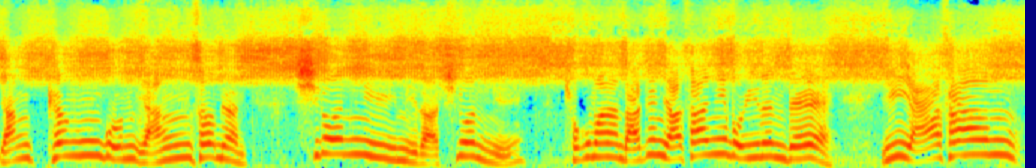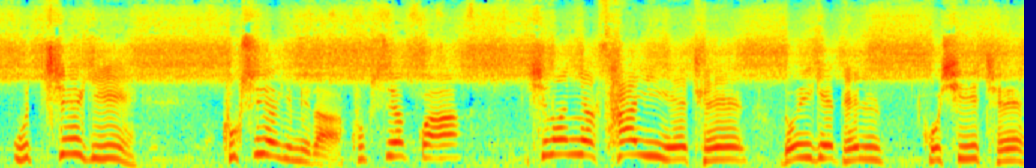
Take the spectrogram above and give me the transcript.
양평군 양서면 신원리입니다. 신원리. 조그마한 낮은 야산이 보이는데 이 야산 우측이 국수역입니다. 국수역과 신원역 사이에 제 놓이게 될 곳이 제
